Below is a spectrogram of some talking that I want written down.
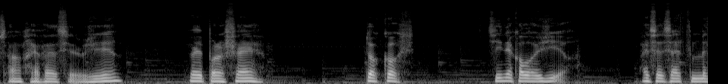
som jefe de cirurgia, vaig poder fer tocos, ginecologia. Vaig ser també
